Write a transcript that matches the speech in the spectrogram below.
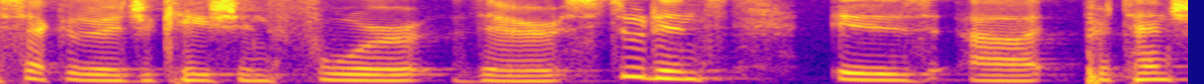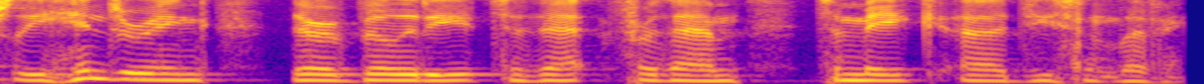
a secular education for their students is uh, potentially hindering their ability to that for them to make a decent living.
